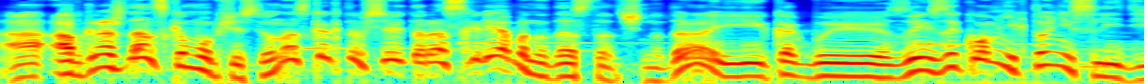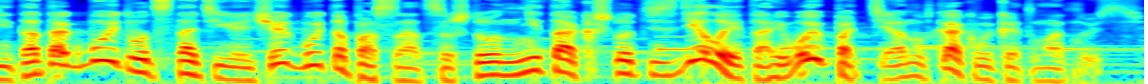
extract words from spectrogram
А, а в гражданском обществе у нас как-то все это расхлябано достаточно, да, и как бы за языком никто не следит. А так будет вот статья, и человек будет опасаться, что он не так что-то сделает, а его и подтянут. Как вы к этому относитесь?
